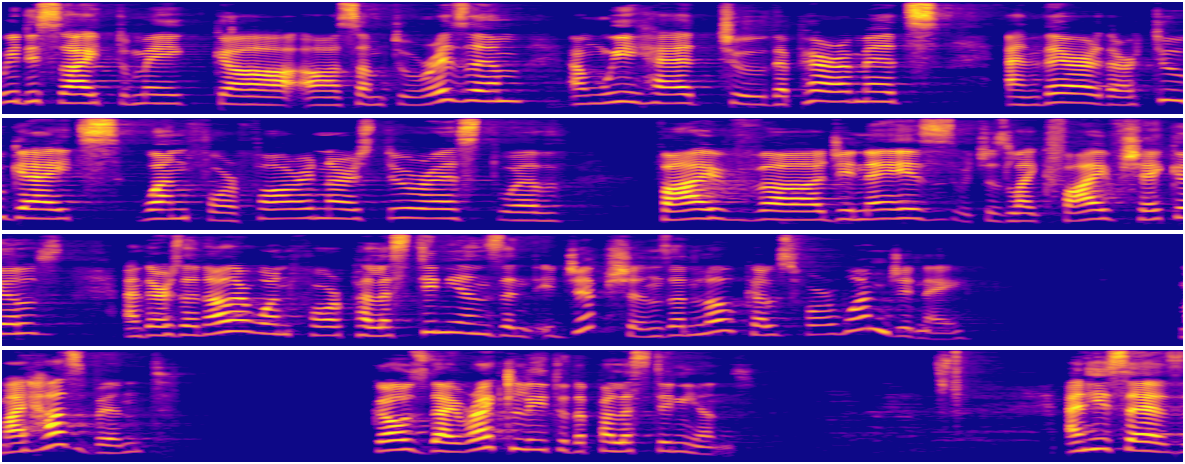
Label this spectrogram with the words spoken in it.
We decide to make uh, uh, some tourism, and we head to the pyramids. And there, there are two gates, one for foreigners, tourists, with five uh, which is like five shekels. And there's another one for Palestinians and Egyptians and locals for one jineh. My husband goes directly to the Palestinians. And he says,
